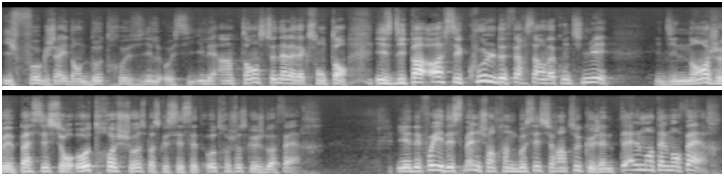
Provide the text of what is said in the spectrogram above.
Il faut que j'aille dans d'autres villes aussi. Il est intentionnel avec son temps. Il ne se dit pas, oh, c'est cool de faire ça, on va continuer. Il dit non, je vais passer sur autre chose parce que c'est cette autre chose que je dois faire. Il y a des fois, il y a des semaines, je suis en train de bosser sur un truc que j'aime tellement, tellement faire.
